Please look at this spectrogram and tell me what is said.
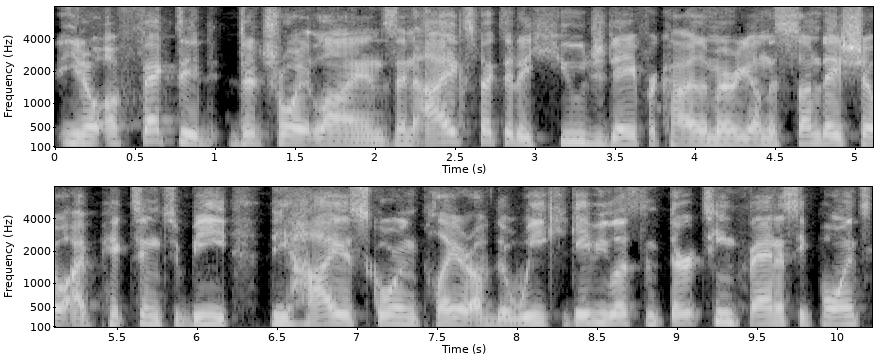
you know, affected Detroit Lions. And I expected a huge day for Kyler Murray. On the Sunday show, I picked him to be the highest scoring player of the week. He gave you less than 13 fantasy points.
